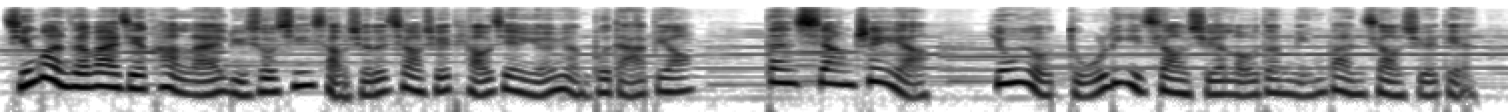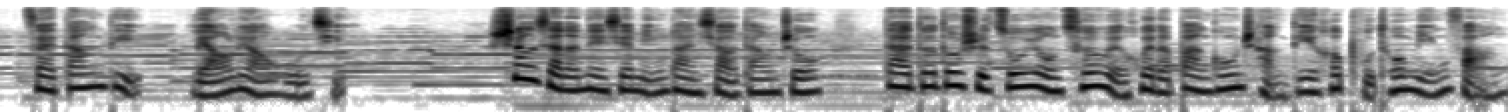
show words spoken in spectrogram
尽管在外界看来，吕秀清小学的教学条件远远不达标，但像这样拥有独立教学楼的民办教学点，在当地寥寥无几。剩下的那些民办校当中，大多都是租用村委会的办公场地和普通民房，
